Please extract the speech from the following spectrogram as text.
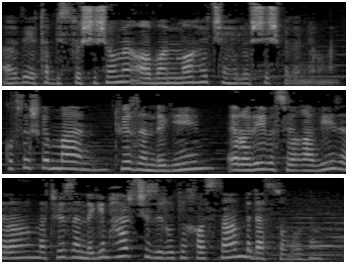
آره تا 26 آبان ماه 46 به دنیا اومد. گفتش که من توی زندگیم اراده بسیار قوی دارم و توی زندگیم هر چیزی رو که خواستم به دست آوردم.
